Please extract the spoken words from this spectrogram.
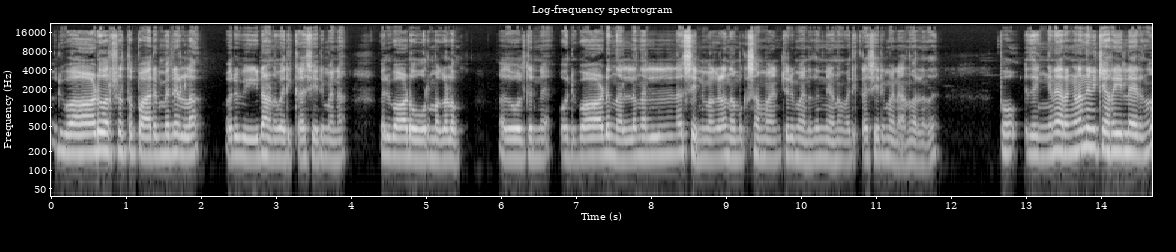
ഒരുപാട് വർഷത്തെ പാരമ്പര്യമുള്ള ഒരു വീടാണ് വരിക്കാശ്ശേരി മന. ഒരുപാട് ഓർമ്മകളും അതുപോലെ തന്നെ ഒരുപാട് നല്ല നല്ല സിനിമകൾ നമുക്ക് സമ്മാനിച്ചൊരു മന തന്നെയാണ് വരിക്കാശ്ശേരി മന എന്ന് പറയുന്നത്. അപ്പോൾ ഇതെങ്ങനെ ഇറങ്ങണം എന്ന് എനിക്കറിയില്ലായിരുന്നു.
